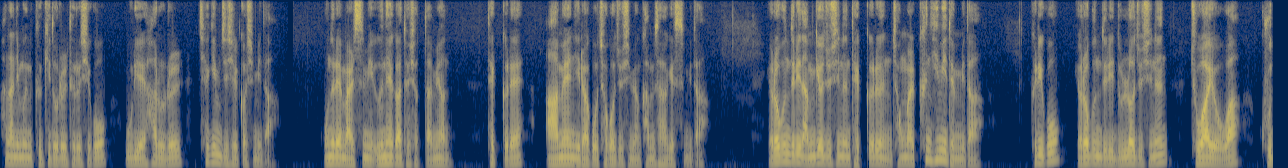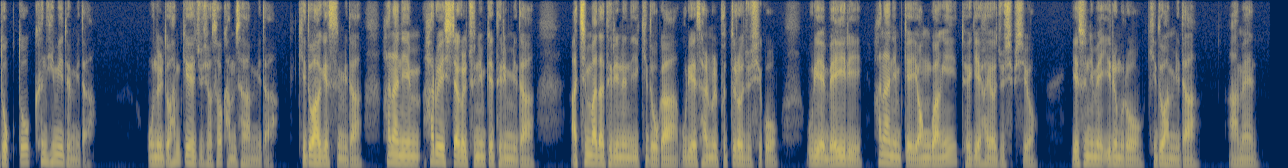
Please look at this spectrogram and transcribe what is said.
하나님은 그 기도를 들으시고 우리의 하루를 책임지실 것입니다. 오늘의 말씀이 은혜가 되셨다면 댓글에 아멘이라고 적어주시면 감사하겠습니다. 여러분들이 남겨주시는 댓글은 정말 큰 힘이 됩니다. 그리고 여러분들이 눌러주시는 좋아요와 구독도 큰 힘이 됩니다. 오늘도 함께 해주셔서 감사합니다. 기도하겠습니다. 하나님, 하루의 시작을 주님께 드립니다. 아침마다 드리는 이 기도가 우리의 삶을 붙들어 주시고 우리의 매일이 하나님께 영광이 되게 하여 주십시오. 예수님의 이름으로 기도합니다. 아멘.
